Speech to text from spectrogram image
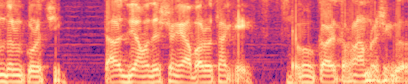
আন্দোলন করেছি তারা যদি আমাদের সঙ্গে আবারও থাকে এবং করে তখন আমরা সেগুলো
